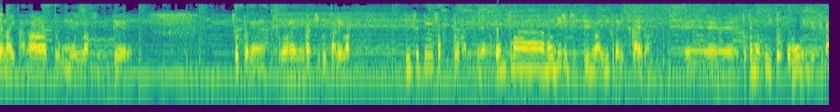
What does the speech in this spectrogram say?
じゃないかなと思いますんで、ちょっとね、その辺が危惧されます。P2P ソフトがですね、本当はあの技術っていうのはいいことに使えば、えー、とてもいいと思うんですが、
